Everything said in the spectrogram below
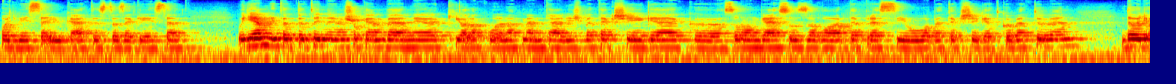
hogy vészeljük át ezt az egészet. Ugye említetted, hogy nagyon sok embernél kialakulnak mentális betegségek, szorongászos zavar, depresszió a betegséget követően, de hogy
